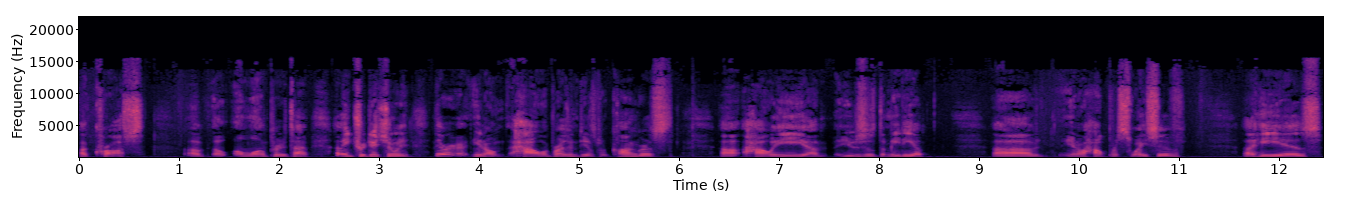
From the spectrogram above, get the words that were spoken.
across a, a, a long period of time. I mean, traditionally, there are you know how a president deals with Congress, uh, how he uh, uses the media, uh, you know how persuasive uh, he is.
